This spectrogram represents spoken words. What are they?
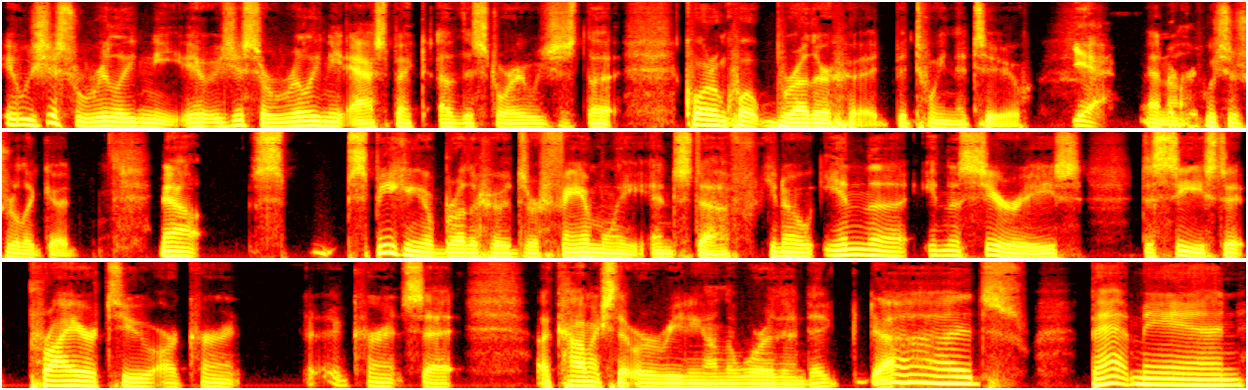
it was just really neat. It was just a really neat aspect of the story It was just the quote unquote brotherhood between the two Yeah, and all, which was really good. Now speaking of brotherhoods or family and stuff, you know, in the in the series deceased it prior to our current uh, current set uh, comics that we're reading on the War of the Undead Gods, Batman,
